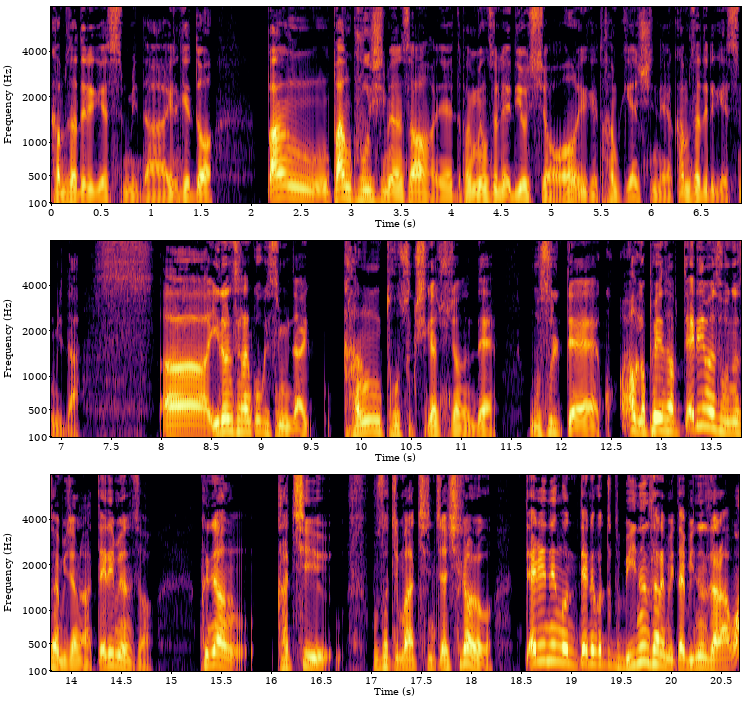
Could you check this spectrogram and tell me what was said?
감사드리겠습니다. 이렇게 또 빵, 빵 구우시면서, 예, 또 박명수 라디오쇼, 이렇게 또 함께 해주시네요. 감사드리겠습니다. 아, 이런 사람 꼭 있습니다. 강도숙 씨가 주셨는데, 웃을 때 꼭 옆에 있는 사람 때리면서 웃는 사람 이잖아. 때리면서. 그냥 같이 웃었지만 진짜 싫어요. 때리는 건 때리는 것도 또 미는 사람이 있다. 미는 사람. 어마!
